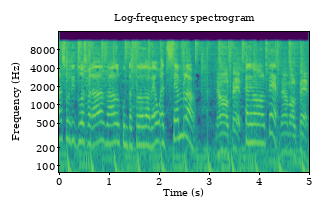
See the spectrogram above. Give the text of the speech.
m'ha sortit dues vegades al contestador de veu. Et sembla Anem amb el Pep. que anem amb el Pep? Anem amb el Pep.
